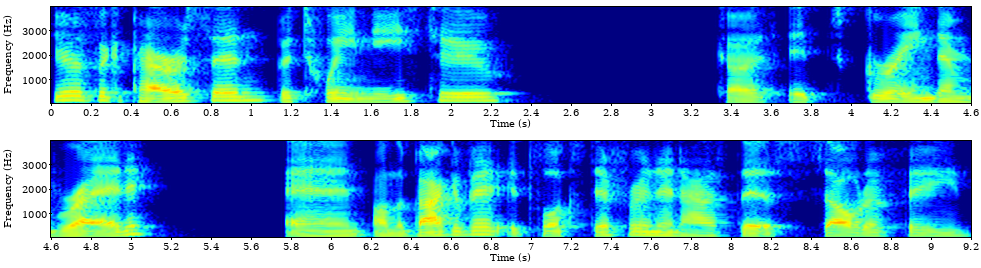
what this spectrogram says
here's the comparison between these two because it's green and red and on the back of it it looks different. It has this Zelda thing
